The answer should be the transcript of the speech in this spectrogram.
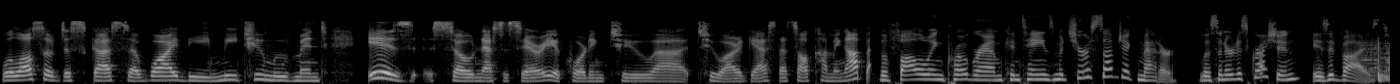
We'll also discuss uh, why the Me Too movement is so necessary, according to uh, to our guest. That's all coming up. The following program contains mature subject matter. Listener discretion is advised.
